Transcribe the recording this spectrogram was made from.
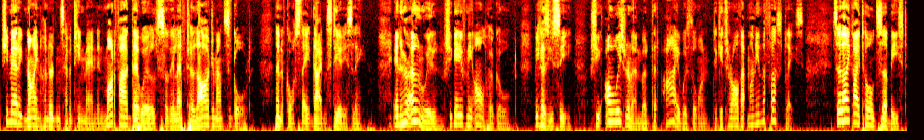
She married nine hundred and seventeen men and modified their wills so they left her large amounts of gold. Then, of course, they died mysteriously. In her own will, she gave me all her gold, because, you see, she always remembered that I was the one to get her all that money in the first place. So, like I told Sir Beast,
